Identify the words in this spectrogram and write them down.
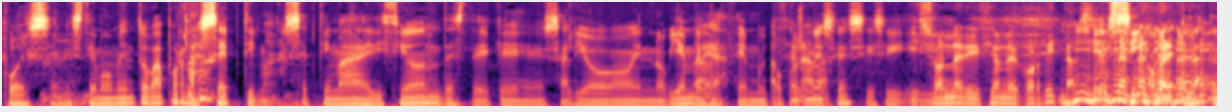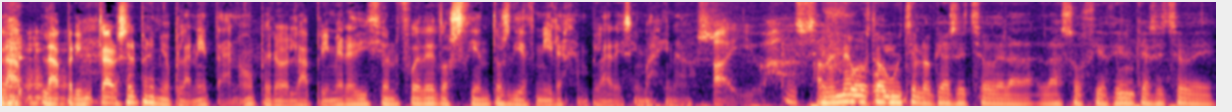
Pues en este momento va por la séptima, séptima edición desde que salió en noviembre, Claro, hace muy hace pocos nada. meses. Sí, sí, Y son ediciones gorditas. Sí, sí, hombre, la, la- la prim- claro, es el premio Planeta, ¿no? Pero la primera edición fue de 210.000 ejemplares, imaginaos. Ahí va. Ese A mí me ha gustado mucho lo que has hecho de la, la asociación que has hecho de,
